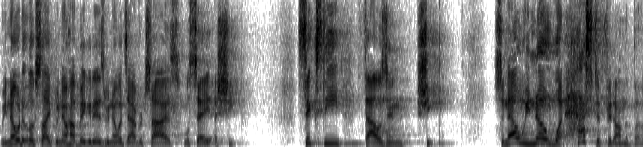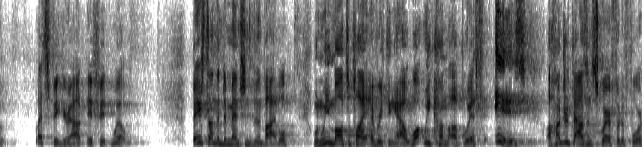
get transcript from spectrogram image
We know what it looks like, we know how big it is, we know its average size, we'll say a sheep. 60,000 sheep. So now we know what has to fit on the boat. Let's figure out if it will. Based on the dimensions in the Bible, when we multiply everything out, what we come up with is 100,000 square foot of floor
